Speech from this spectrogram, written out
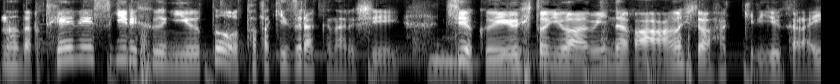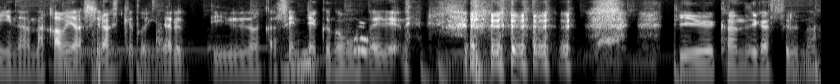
なんだろう、丁寧すぎる風に言うと叩きづらくなるし、強く言う人にはみんなが、ああの人ははっきり言うからいいな、中身は知らんけどになるっていう、なんか戦略の問題だよね。っていう感じがするな。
